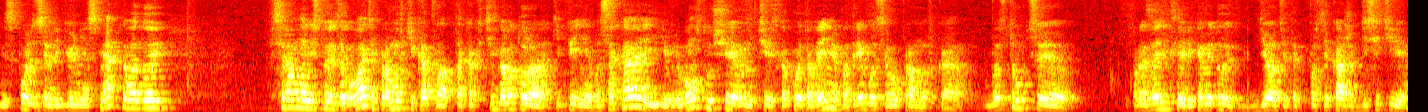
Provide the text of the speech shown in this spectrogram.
используете в регионе с мягкой водой, все равно не стоит забывать о промывке котла, так как температура кипения высока и в любом случае через какое-то время потребуется его промывка. В инструкции производитель рекомендует делать это после каждых 10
